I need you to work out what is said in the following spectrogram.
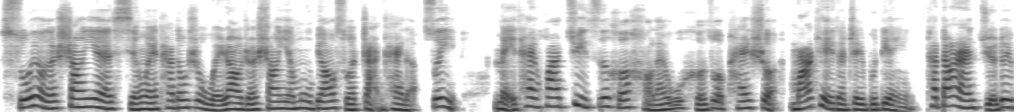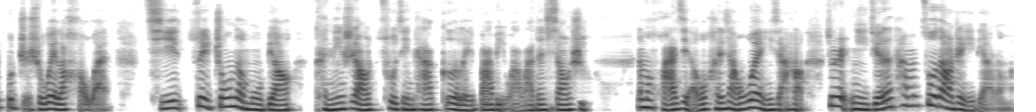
所有的商业行为它都是围绕着商业目标所展开的，所以美泰花巨资和好莱坞合作拍摄 Market 这部电影，它当然绝对不只是为了好玩，其最终的目标肯定是要促进它各类芭比娃娃的销售。那么华姐，我很想问一下哈，就是你觉得他们做到这一点了吗？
